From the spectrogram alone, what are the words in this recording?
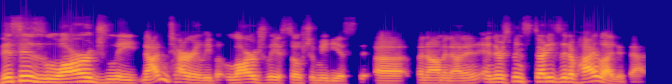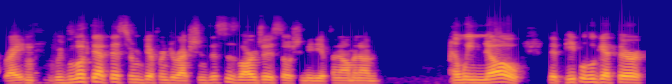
this is largely, not entirely, but largely a social media uh, phenomenon. And, and, there's been studies that have highlighted that, right? Mm-hmm. We've looked at this from different directions. This is largely a social media phenomenon. And we know that people who get their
